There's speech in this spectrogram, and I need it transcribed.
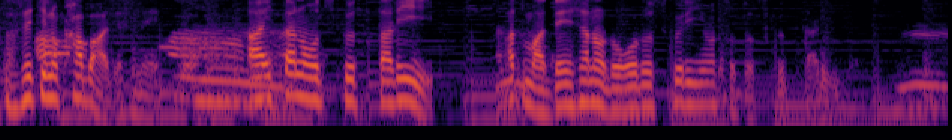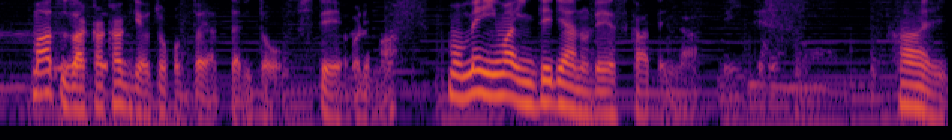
座席のカバーですね。ああいったのを作ったり、あとまあ電車のロールスクリーンをちょっと作ったり、まあ、あと雑貨関係をちょこっとやったりとしております。もうメインはインテリアのレースカーテンがメインです。はい。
